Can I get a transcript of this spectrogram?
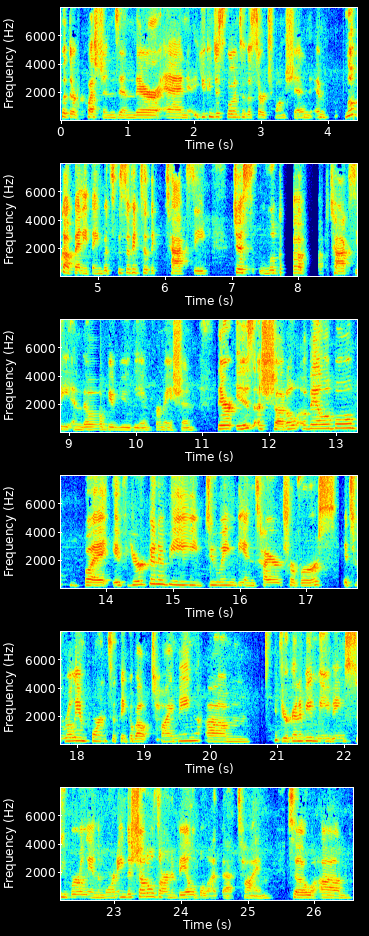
put their questions in there and you can just go into the search function and look up anything, but specific to the taxi, just look up taxi and they'll give you the information. There is a shuttle available, but if you're going to be doing the entire traverse, it's really important to think about timing. Um, if you're going to be leaving super early in the morning, the shuttles aren't available at that time. So um,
